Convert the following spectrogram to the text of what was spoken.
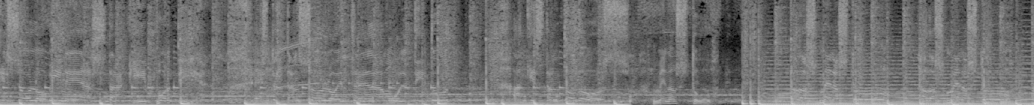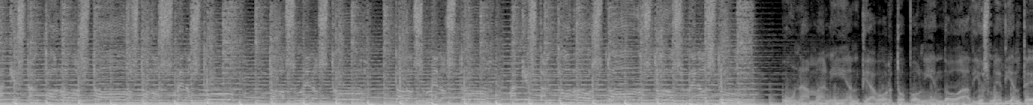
que solo vine hasta aquí por ti. Estoy tan solo entre la multitud. Aquí están todos, menos tú. Manía antiaborto poniendo a Dios mediante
